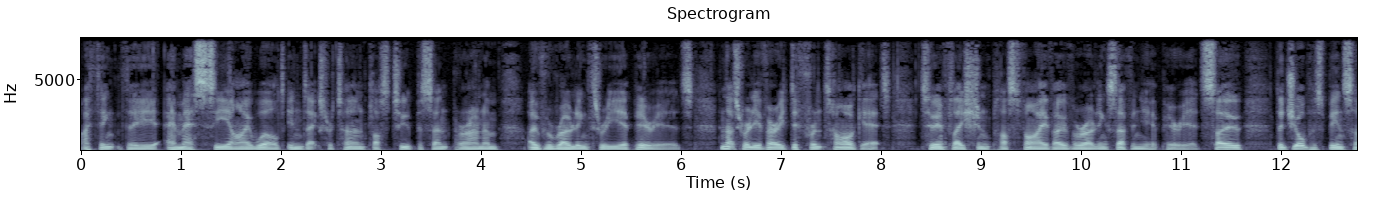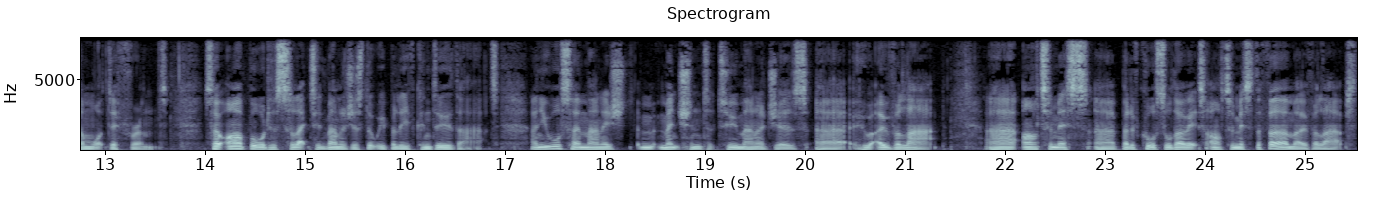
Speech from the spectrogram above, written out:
I think, the MSCI World Index return plus two percent per annum over rolling three-year periods, and that's really a very different target to inflation plus five over rolling seven-year periods. So, the job has been somewhat different. So, our board has selected managers that we believe can do that, and you also managed mentioned two managers uh, who overlap. Uh, Artemis, uh, but of course, although it's Artemis the firm overlaps,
